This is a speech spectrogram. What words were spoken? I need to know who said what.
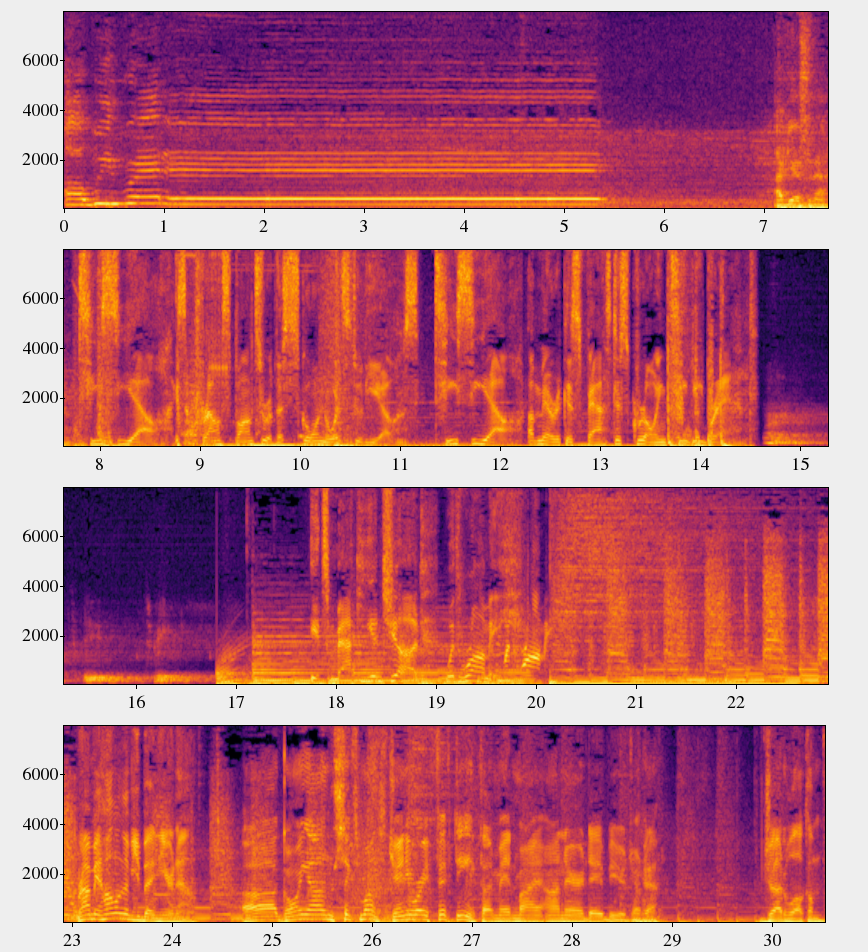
Speaker 1: Are we ready? I guess not.
Speaker 2: TCL is a proud sponsor of the SKOR North Studios. TCL, America's fastest growing TV brand.
Speaker 3: One, two, three.
Speaker 2: It's Mackey and Judd with Rami. With Rami.
Speaker 4: Rami, how long have you been here now?
Speaker 5: Uh, going on six months. January 15th, I made my on air debut, gentlemen.
Speaker 4: Judd, welcome.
